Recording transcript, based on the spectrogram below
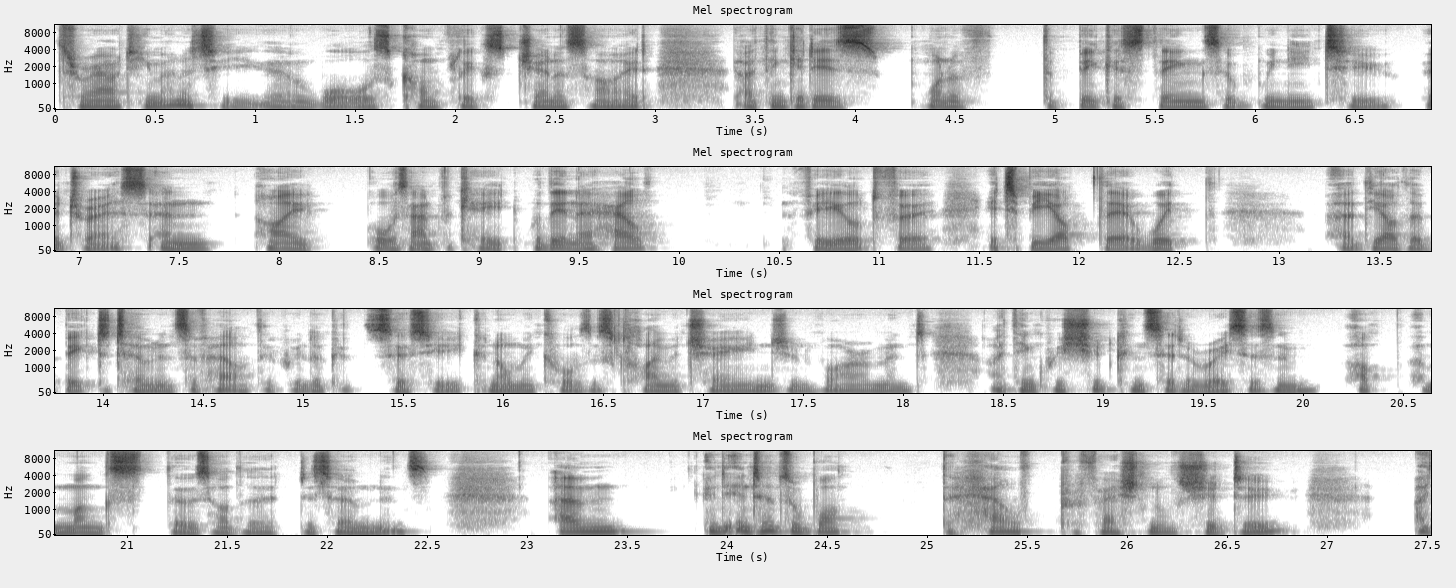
throughout humanity wars, conflicts, genocide. I think it is one of the biggest things that we need to address. And I always advocate within a health field for it to be up there with uh, the other big determinants of health. If we look at socioeconomic causes, climate change, environment, I think we should consider racism up amongst those other determinants. Um, in, in terms of what the health professionals should do, I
